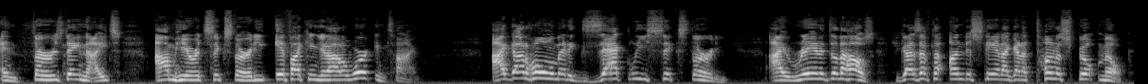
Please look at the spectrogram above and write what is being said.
and Thursday nights. I'm here at 6.30 if I can get out of work in time. I got home at exactly 6.30. I ran into the house. You guys have to understand I got a ton of spilt milk.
